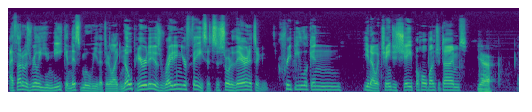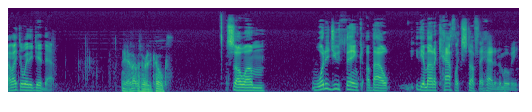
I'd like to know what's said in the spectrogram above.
I thought it was really unique in this movie that they're like, nope, here it is, right in your face. It's just sort of there, and it's a creepy looking. You know, it changes shape a whole bunch of times. Yeah, I like the way they did that. yeah, that was really cool. So, um, what did you think about the amount of Catholic stuff they had in the movie?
